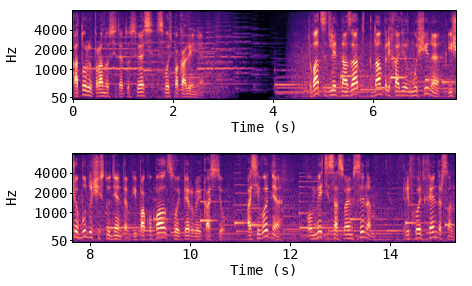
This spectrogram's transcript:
которые проносят эту связь сквозь поколения. 20 лет назад к нам приходил мужчина, еще будучи студентом, и покупал свой первый костюм. А сегодня он вместе со своим сыном приходит Хендерсон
